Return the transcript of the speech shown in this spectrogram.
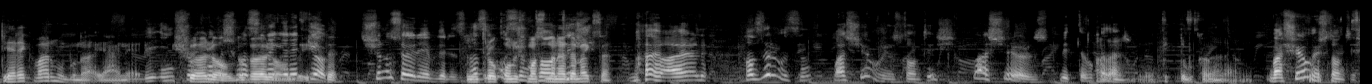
gerek var mı buna yani? Bir intro Şöyle oldu konuşmasına böyle oldu gerek işte. yok. Şunu söyleyebiliriz. Hazır Intro mısın konuşması da ne Tontiş? demekse. yani hazır mısın? Başlıyor muyuz Tontiş? Başlıyoruz. Bitti bu kadar. Bitti bu kadar yani. Başlıyor muyuz Tontiş?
